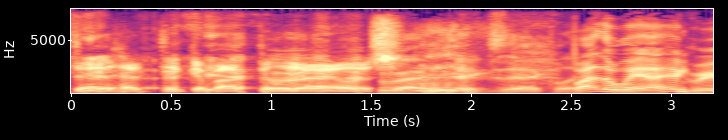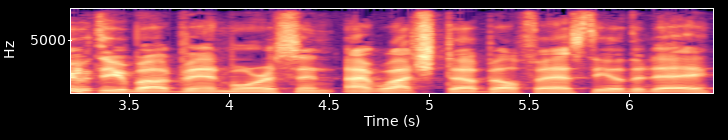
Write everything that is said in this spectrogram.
deadhead think about Billie Eilish? Right, exactly. By the way, I agree with you about Van Morrison. I watched uh, Belfast the other day,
